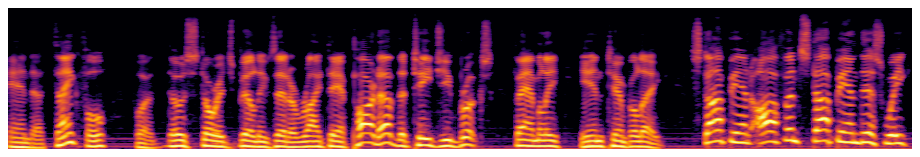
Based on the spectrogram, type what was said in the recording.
And uh, thankful for those storage buildings that are right there, part of the TG Brooks family in Timberlake. Stop in often, stop in this week,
